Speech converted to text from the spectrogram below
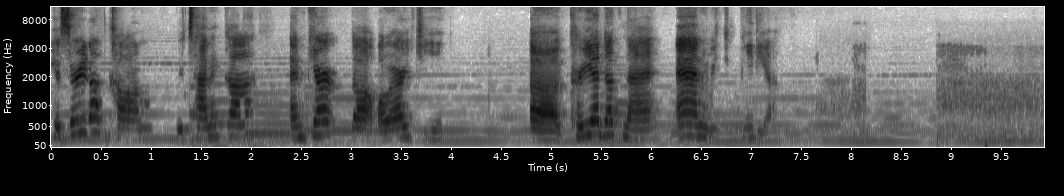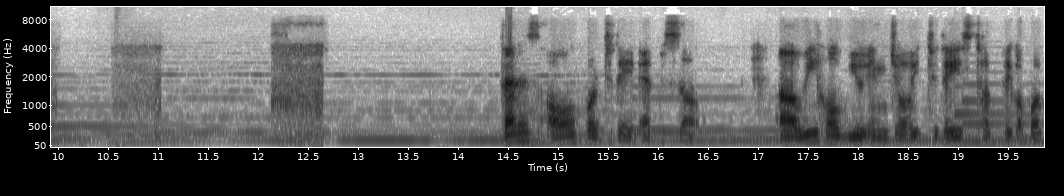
History.com, Britannica, NPR.org, uh, Korea.net, and Wikipedia. That is all for today's episode. Uh, we hope you enjoyed today's topic about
